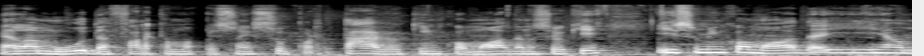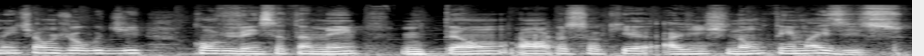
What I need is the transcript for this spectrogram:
ela muda, fala que é uma pessoa insuportável, que incomoda, não sei o que. Isso me incomoda e realmente é um jogo de convivência também. Então é uma pessoa que a gente não tem mais isso.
